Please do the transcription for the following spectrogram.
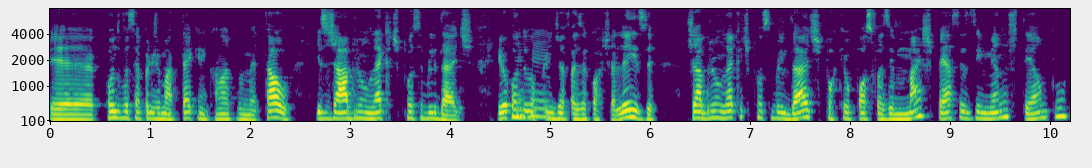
é, quando você aprende uma técnica na do metal, isso já abre um leque de possibilidades. Eu, quando eu Uhum. aprendi a fazer corte a laser, já abriu um leque de possibilidades porque eu posso fazer mais peças em menos tempo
